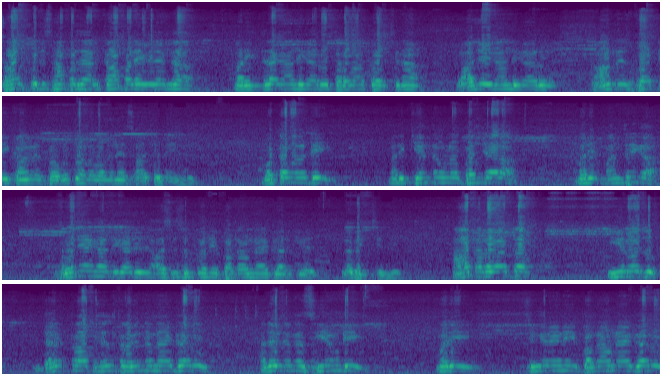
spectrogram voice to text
సాంస్కృతిక సాంప్రదాయాలు కాపాడే విధంగా మరి ఇందిరాగాంధీ గారు తర్వాత వచ్చిన రాజీవ్ గాంధీ గారు కాంగ్రెస్ పార్టీ కాంగ్రెస్ ప్రభుత్వాల వల్లనే సాధ్యమైంది. మొట్టమొదటి మరి కేంద్రంలో బంజారా మరి మంత్రిగా సోనియా గాంధీ గారి ఆశీస్సుకొని బలరాం నాయక్ గారికి లభించింది. ఆ తర్వాత ఈరోజు director of health Ravindra Naik garu అదేవిధంగా సిఎండి మరి సింగరేణి బలరాం నాయక్ గారు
